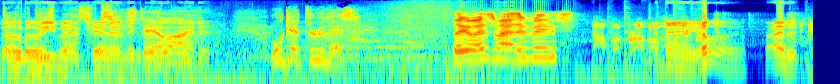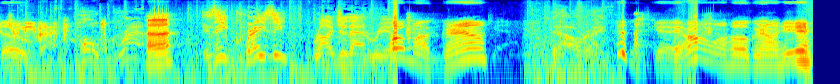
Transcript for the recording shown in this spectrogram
just Ooh, you better bastards. kill that nigga. Stay alive. We'll get through this. Look at my smiley face. Alpha Bravo. Man, you're excited, Get though. knee. Hold ground. Huh? Is he crazy? Roger that, Rio. Oh my ground. Yeah, all right. This is gay. I don't want hold ground here.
